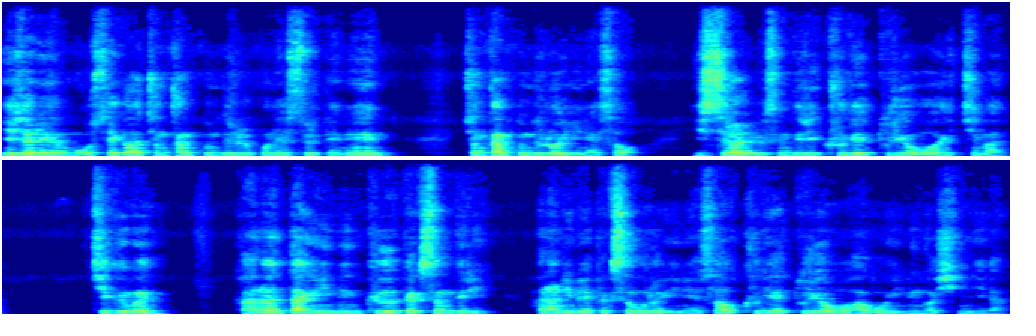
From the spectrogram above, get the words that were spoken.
예전에 모세가 정탐꾼들을 보냈을 때는 정탐꾼들로 인해서 이스라엘 백성들이 크게 두려워했지만 지금은 가나안 땅에 있는 그 백성들이 하나님의 백성으로 인해서 크게 두려워하고 있는 것입니다.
